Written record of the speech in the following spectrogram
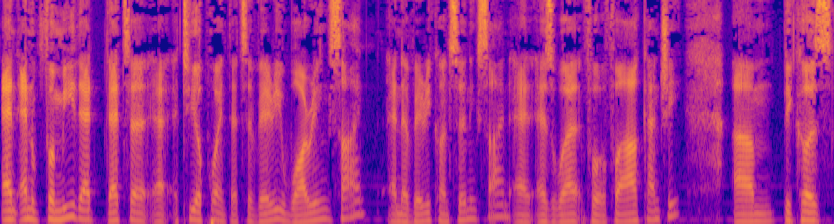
and and for me, that that's a, a to your point, that's a very worrying sign and a very concerning sign as well for for our country, um, because.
